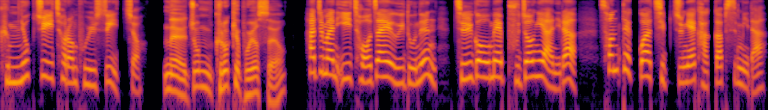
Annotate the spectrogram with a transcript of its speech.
금욕주의처럼 보일 수 있죠. 네, 좀 그렇게 보였어요. 하지만 이 저자의 의도는 즐거움의 부정이 아니라 선택과 집중에 가깝습니다.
